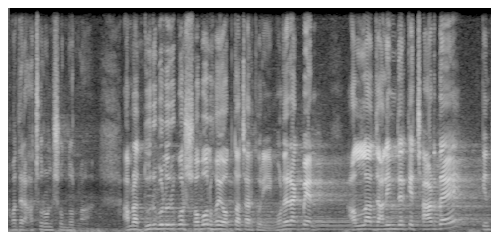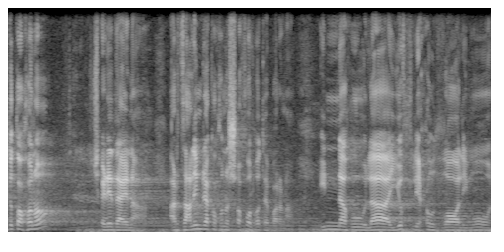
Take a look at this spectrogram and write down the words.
আমাদের আচরণ সুন্দর না। আমরা দুর্বলের উপর সবল হয়ে অত্যাচার করি। মনে রাখবেন, আল্লাহ জালিমদেরকে ছাড় দেয়, কিন্তু কখনো ছেড়ে দেয় না। আর জালিমরা কখনো সফল হতে পারে না। ইন্নাহু লা ইউফলিহু যালিমুন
